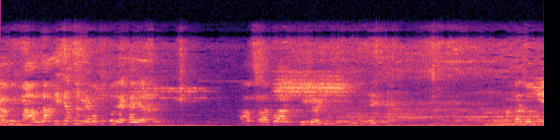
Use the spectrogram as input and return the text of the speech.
আমি মাল যা দিছি আপনার মেমোতে তো লেখাই আছে। হয়নি এই। আপনার যদি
